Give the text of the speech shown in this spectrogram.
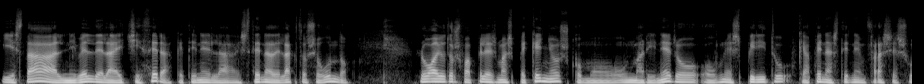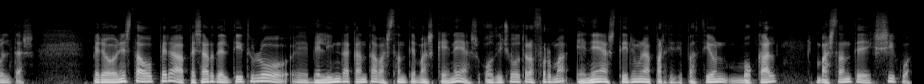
y está al nivel de la hechicera que tiene la escena del acto segundo. Luego hay otros papeles más pequeños, como un marinero o un espíritu, que apenas tienen frases sueltas. Pero en esta ópera, a pesar del título, eh, Belinda canta bastante más que Eneas, o dicho de otra forma, Eneas tiene una participación vocal bastante exigua.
